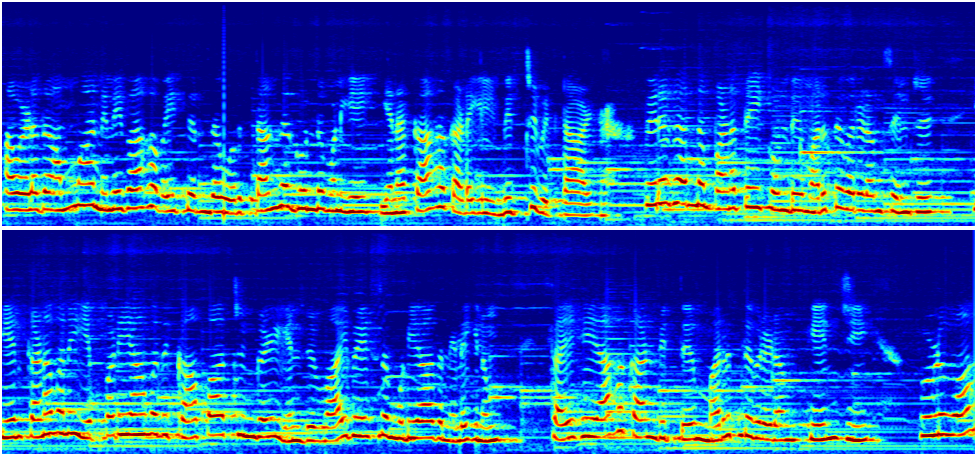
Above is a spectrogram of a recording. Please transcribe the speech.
அவளது அம்மா நினைவாக வைத்திருந்த ஒரு தங்க குண்டுமணியை எனக்காக கடையில் விற்று விட்டாள். பிறகு அந்த பணத்தை கொண்டு மருத்துவரிடம் சென்று என் கணவனை எப்படியாவது காப்பாற்றுங்கள் என்று வாய் பேச முடியாத நிலையிலும் சைகையாக காண்பித்து மருத்துவரிடம் கெஞ்சி புழுவாக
